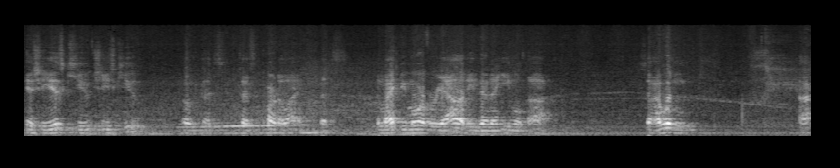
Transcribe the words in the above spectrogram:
If she is cute, she's cute. Oh, that's that's part of life. That's it might be more of a reality than an evil thought. So I wouldn't. I-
